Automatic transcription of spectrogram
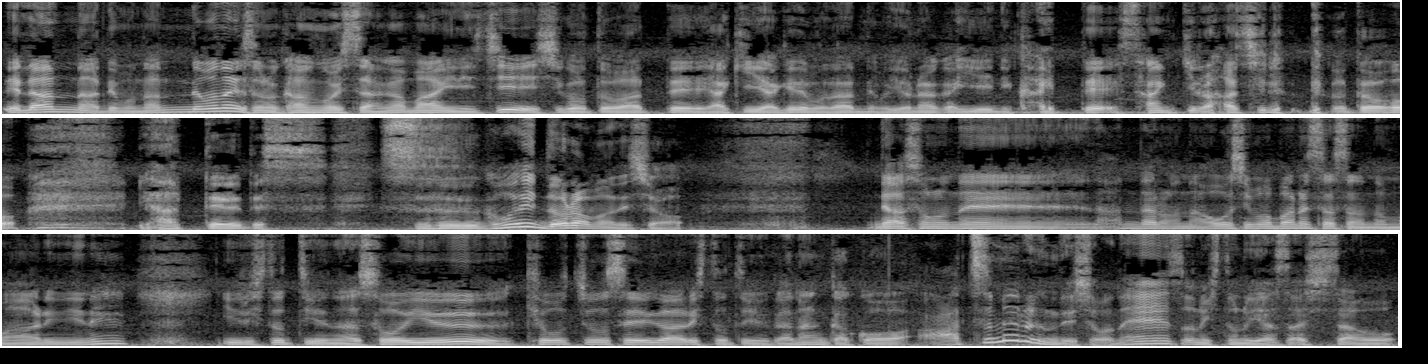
で、ランナーでも何でもないその看護師さんが毎日仕事終わって、夜勤明けでも何でも夜中家に帰って3キロ走るってことをやってるです。すごいドラマでしょ。だからそのね、なんだろうな、大島バネッサさんの周りにね、いる人っていうのはそういう協調性がある人というか、なんかこう、集めるんでしょうね、その人の優しさを。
